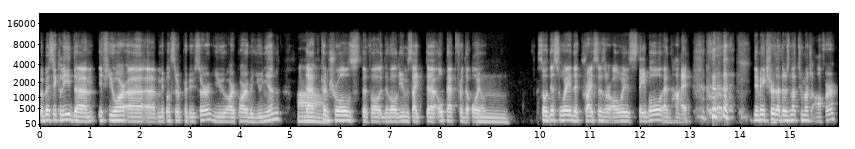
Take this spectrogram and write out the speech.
But basically, the if you are a, a maple syrup producer, you are part of a union Ah, that controls the vol- the volumes, like the OPEP for the oil. mm, So this way, the prices are always stable and high. they make sure that there's not too much offer,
